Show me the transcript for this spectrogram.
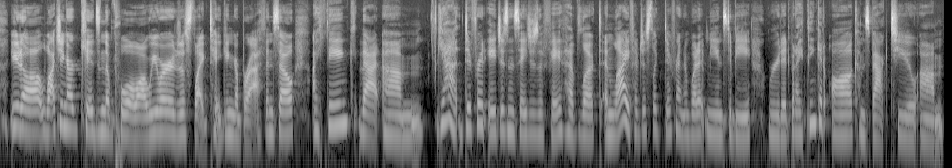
you know, watching our kids in the pool while we were just like taking a breath. And so I think that, um, yeah, different ages and stages of faith have looked and life have just looked different and what it means to be rooted. But I think it all comes back to um,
